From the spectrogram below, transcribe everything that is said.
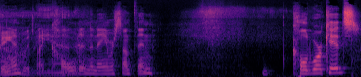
band with like "cold" in the name or something. Cold War Kids.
